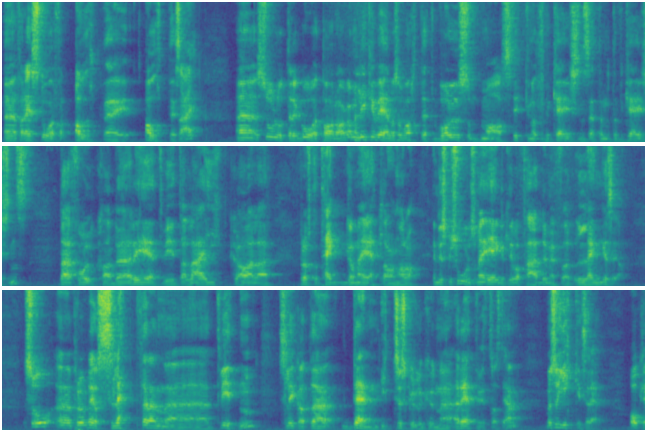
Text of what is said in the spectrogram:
For jeg står for alt jeg, alt jeg sier. Så lot det gå et par dager, men likevel så ble det et voldsomt mas. Fikk notifications etter notifications der folk hadde retvita, leika eller prøvd å tagge meg et eller annet. da. En diskusjon som jeg egentlig var ferdig med for lenge siden. Så eh, prøvde jeg å slette den eh, tweeten, slik at eh, den ikke skulle kunne retvitres igjen. Men så gikk ikke det. Ok,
